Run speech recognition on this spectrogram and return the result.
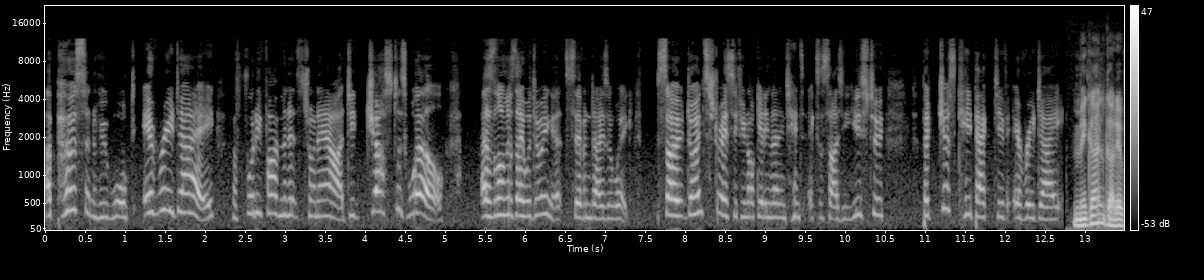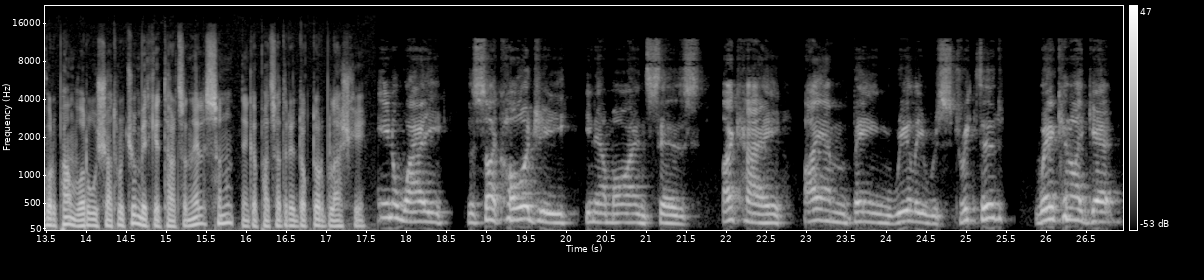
A person who walked every day for 45 minutes to an hour did just as well as long as they were doing it seven days a week. So don't stress if you're not getting that intense exercise you used to, but just keep active every day. Մեկ այլ կարևոր բան, որը ուշադրություն պետք է դարձնել, սնունդն է կբացատրի դոկտոր Բլաշկի։ In a way, the psychology in our mind says, okay, I am being really restricted where can I get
